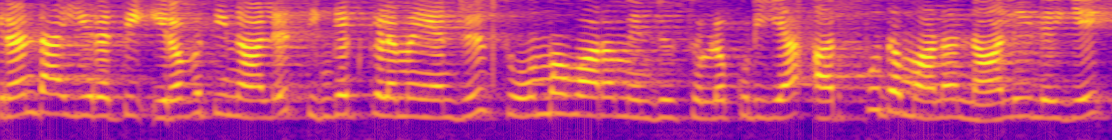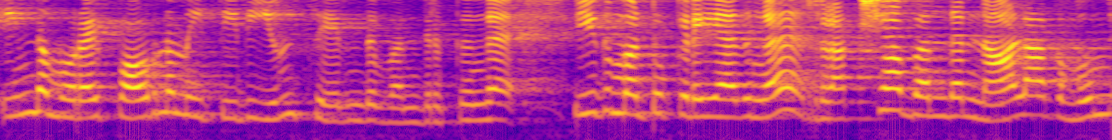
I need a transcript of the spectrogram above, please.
இரண்டாயிரத்தி இருபத்தி நாலு திங்கட்கிழமை அன்று சோமவாரம் என்று சொல்லக்கூடிய அற்புதமான நாளிலேயே இந்த முறை பௌர்ணமி திதியும் சேர்ந்து வந்திருக்குங்க. இது மட்டும் கிடையாதுங்க ரக்ஷா பந்தன் நாளாகவும்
